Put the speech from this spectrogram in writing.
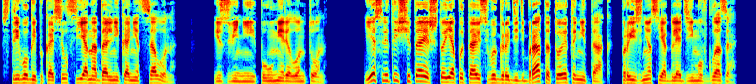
С тревогой покосился я на дальний конец салона. Извини, поумерил он тон. Если ты считаешь, что я пытаюсь выгородить брата, то это не так, произнес я, глядя ему в глаза.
